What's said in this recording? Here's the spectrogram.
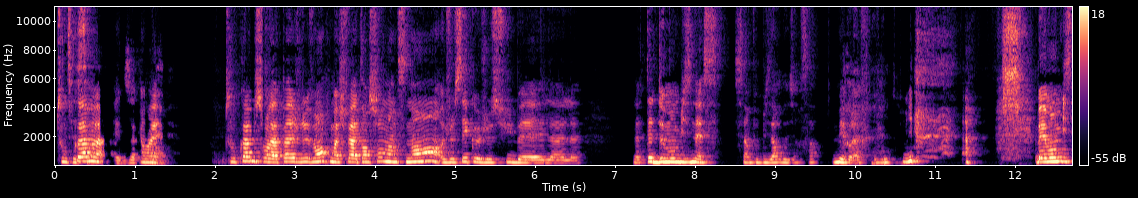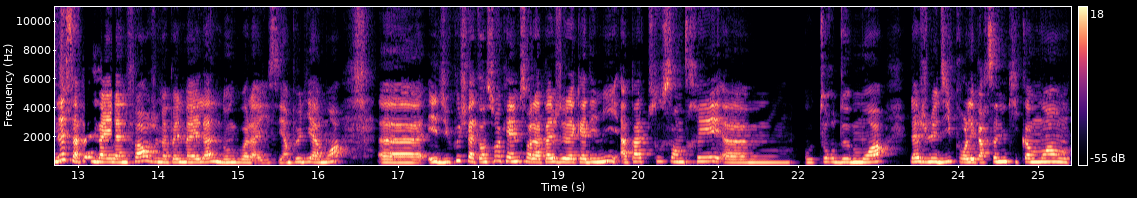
Tout comme, exactement. tout comme sur la page de vente, moi je fais attention maintenant. Je sais que je suis ben, la, la, la tête de mon business. C'est un peu bizarre de dire ça, mais bref, je suis Ben mon business s'appelle Maëlan Fort, je m'appelle Maëlan, donc voilà, c'est un peu lié à moi. Euh, et du coup, je fais attention quand même sur la page de l'académie à pas tout centrer euh, autour de moi. Là, je le dis pour les personnes qui, comme moi,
